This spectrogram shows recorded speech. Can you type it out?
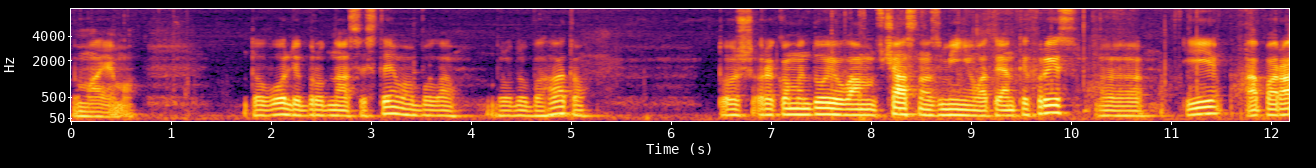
маємо. Доволі брудна система була, бруду багато. Тож рекомендую вам вчасно змінювати антифриз е, і апара...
